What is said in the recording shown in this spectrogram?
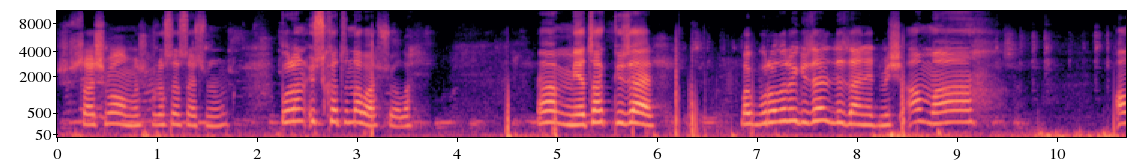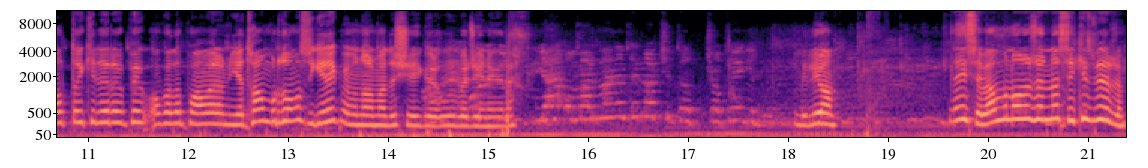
Şu saçma olmuş. Burası da saçma olmuş. Buranın üst katında başlıyor olay. Tamam yatak güzel. Bak buraları güzel dizayn etmiş ama alttakilere pek o kadar puan veremem. Yatağın burada olması gerekmiyor mu normalde şeye göre Uğur böceğine göre? Yani o merdivenden tekrar çıktı. Çatıya geliyor. Biliyorum. Neyse ben bunu 10 üzerinden 8 veririm.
